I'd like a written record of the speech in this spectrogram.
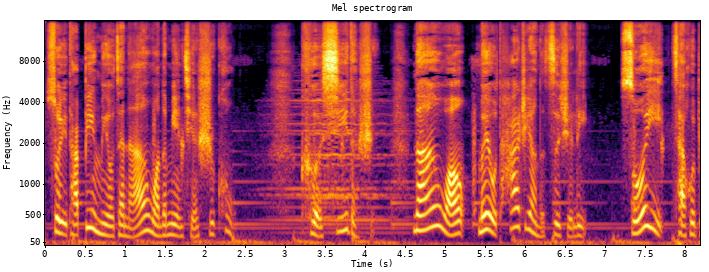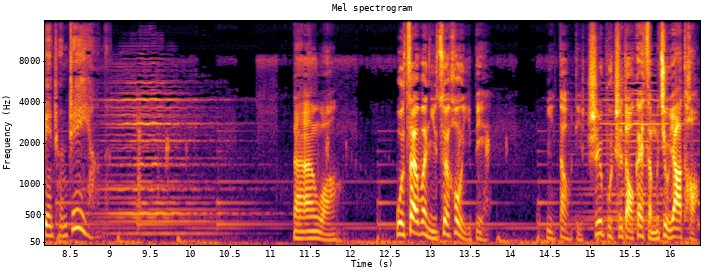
所以他并没有在南安王的面前失控。可惜的是，南安王没有他这样的自制力，所以才会变成这样的。南安王，我再问你最后一遍，你到底知不知道该怎么救丫头？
